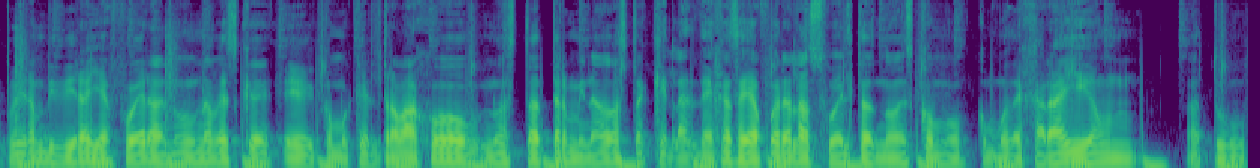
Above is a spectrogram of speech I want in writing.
pudieran vivir allá afuera no una vez que eh, como que el trabajo no está terminado hasta que las dejas allá afuera las sueltas no es como como dejar ahí a un a tu,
